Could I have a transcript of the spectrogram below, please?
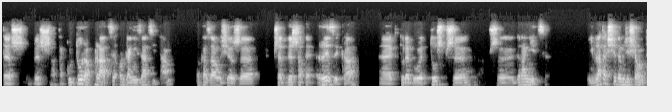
też wyższa. Ta kultura pracy, organizacji tam okazało się, że przedwyższa te ryzyka, e, które były tuż przy, przy granicy. I w latach 70.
